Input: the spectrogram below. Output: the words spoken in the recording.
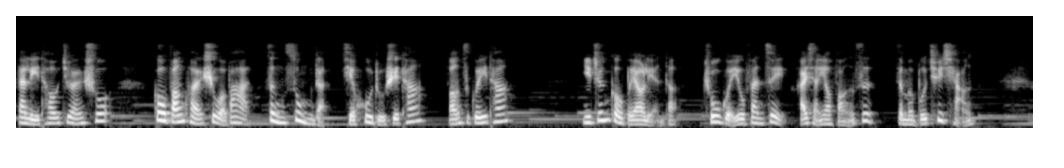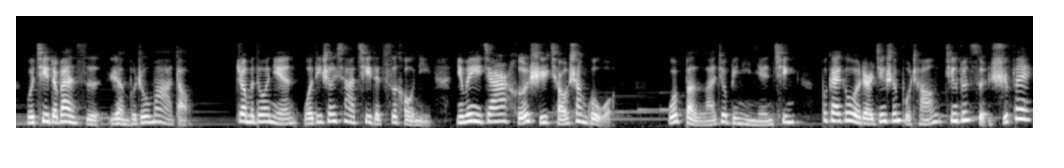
但李涛居然说。购房款是我爸赠送的，且户主是他，房子归他。你真够不要脸的，出轨又犯罪，还想要房子，怎么不去抢？我气得半死，忍不住骂道：“这么多年，我低声下气的伺候你，你们一家何时瞧上过我？我本来就比你年轻，不该给我点精神补偿、青春损失费？”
